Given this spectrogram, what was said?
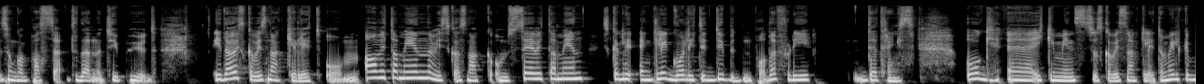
som kan passe til denne type hud. I dag skal vi snakke litt om A-vitamin, vi skal snakke om C-vitamin. Vi skal egentlig gå litt i dybden på det, fordi det trengs. Og eh, ikke minst så skal vi snakke litt om hvilke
